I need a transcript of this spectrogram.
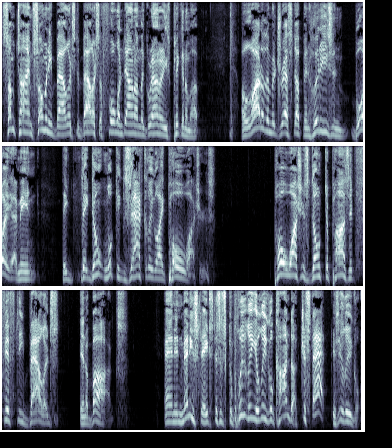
Sometimes so many ballots, the ballots are falling down on the ground and he's picking them up. A lot of them are dressed up in hoodies, and boy, I mean, they they don't look exactly like poll watchers. Poll watchers don't deposit 50 ballots in a box. And in many states, this is completely illegal conduct. Just that is illegal.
